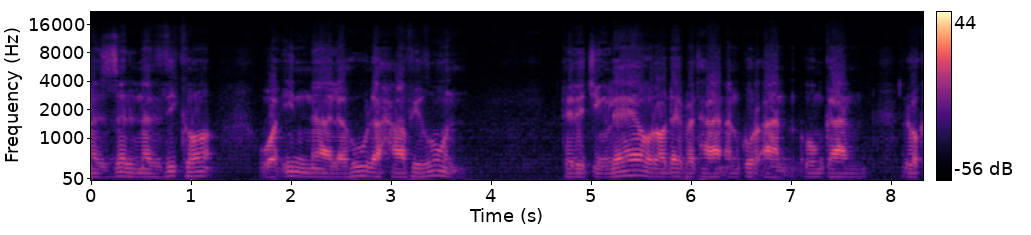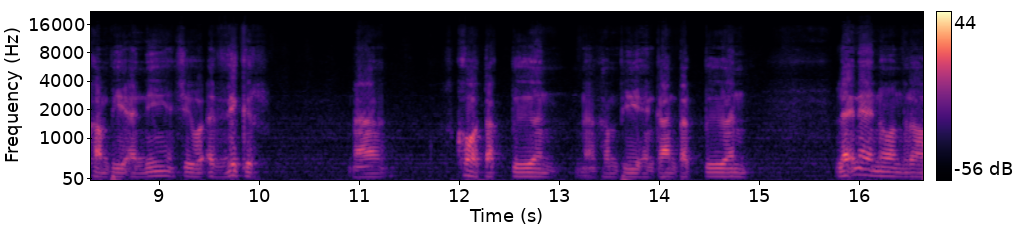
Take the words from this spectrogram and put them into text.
นัซซัลนัซิกรวะอินนาละฮูละฮาฟิซูนแท้ที่จริงแล้วเราได้ประทานอัลกุรอานองค์การหรือว่าคัมภีร์อันนี้ ชื่อว่าอัลซิกรนะข้อตักเตือนนะคัมภีร์แห่งการตักเตือน และแน่นอนเรา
